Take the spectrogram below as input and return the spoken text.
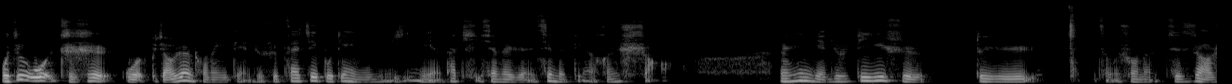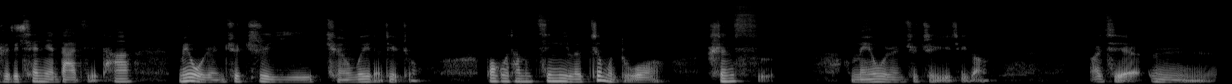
我就我只是我比较认同的一点，就是在这部电影里面，它体现的人性的点很少。人性点就是第一是对于怎么说呢？其实至少是一个千年大计，他没有人去质疑权威的这种，包括他们经历了这么多生死，没有人去质疑这个，而且嗯，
